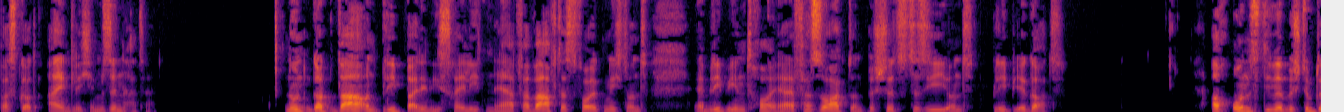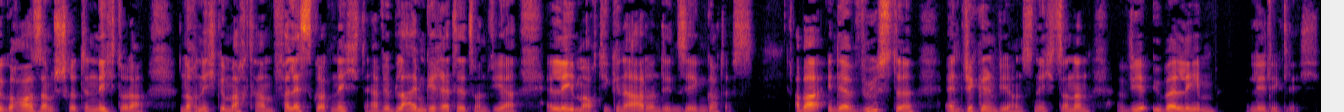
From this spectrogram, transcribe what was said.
was Gott eigentlich im Sinn hatte. Nun, Gott war und blieb bei den Israeliten. Er verwarf das Volk nicht und er blieb ihnen treu. Er versorgte und beschützte sie und blieb ihr Gott. Auch uns, die wir bestimmte Gehorsamsschritte nicht oder noch nicht gemacht haben, verlässt Gott nicht. Ja, wir bleiben gerettet und wir erleben auch die Gnade und den Segen Gottes. Aber in der Wüste entwickeln wir uns nicht, sondern wir überleben lediglich.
